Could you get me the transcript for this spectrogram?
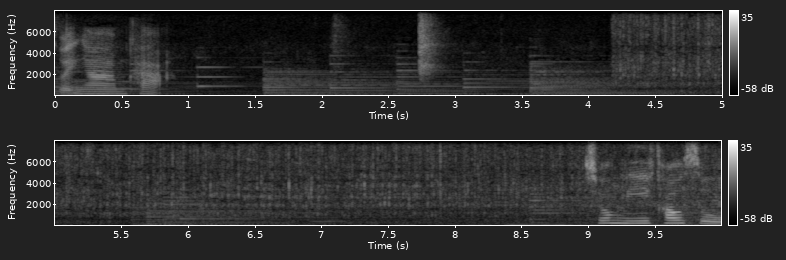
สวยงามค่ะ ช่วงนี้เข้าสู่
